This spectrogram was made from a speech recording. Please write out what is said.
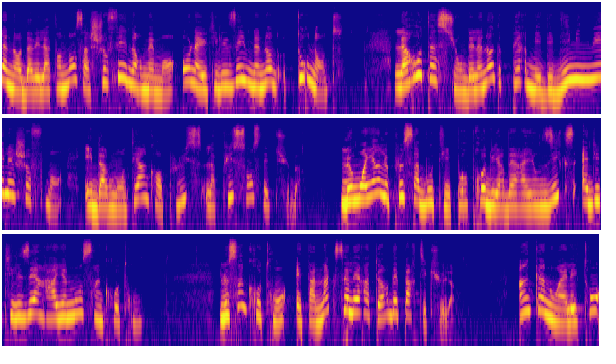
l'anode avait la tendance à chauffer énormément, on a utilisé une anode tournante. La rotation de l'anode permet de diminuer l'échauffement et d'augmenter encore plus la puissance des tubes. Le moyen le plus abouti pour produire des rayons X est d'utiliser un rayonnement synchrotron. Le synchrotron est un accélérateur des particules. Un canon à électrons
